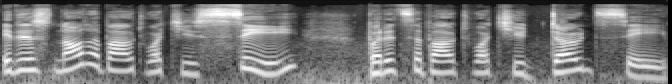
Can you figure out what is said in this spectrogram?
it is not about what you see, but it's about what you don't see.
